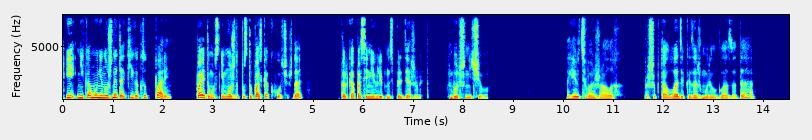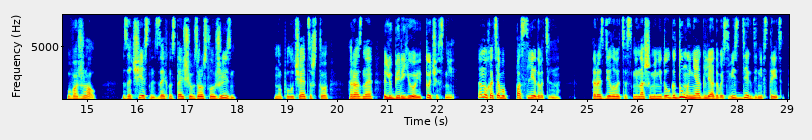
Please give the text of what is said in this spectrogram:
И никому не нужны такие, как тот парень. Поэтому с ним можно поступать как хочешь, да? Только опасение влипнуть придерживает. Больше ничего. А я ведь уважал их, прошептал Ладик и зажмурил глаза. Да, уважал. За честность, за их настоящую взрослую жизнь. Но получается, что разное люберье и то честнее. Ну хотя бы последовательно. Разделывается с не нашими, недолго думая, не оглядываясь, везде, где не встретит.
